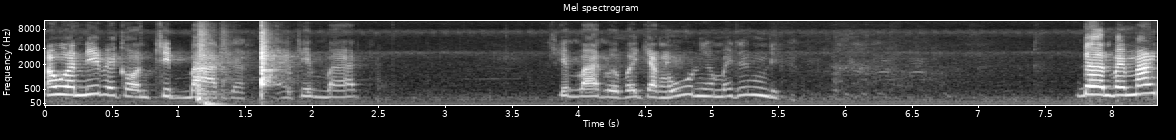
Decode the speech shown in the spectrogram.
เอาเงินนี้ไปก่อนสิบบาทกันไอ้สิบบาทสิบบาทเบอร์ไปจังอู้นยังไม่ถึงดิเดินไปมั่ง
